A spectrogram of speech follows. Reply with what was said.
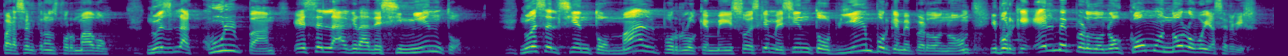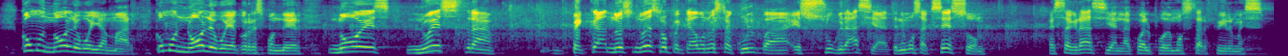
para ser transformado. No es la culpa, es el agradecimiento. No es el siento mal por lo que me hizo, es que me siento bien porque me perdonó y porque Él me perdonó, ¿cómo no lo voy a servir? ¿Cómo no le voy a amar? ¿Cómo no le voy a corresponder? No es nuestra no es nuestro pecado, nuestra culpa, es su gracia. Tenemos acceso a esta gracia en la cual podemos estar firmes.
